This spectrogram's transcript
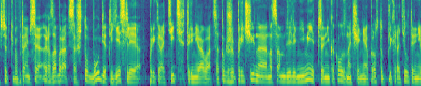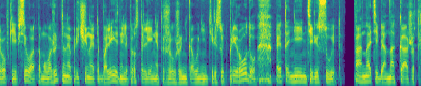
все-таки попытаемся разобраться, что будет, если прекратить тренироваться. Тут же причина на самом деле не имеет никакого значения. Просто прекратил тренировки и все. А там уважительная причина – это болезнь или просто лень. Это же уже никого не интересует. Природу это не интересует. Она тебя накажет.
